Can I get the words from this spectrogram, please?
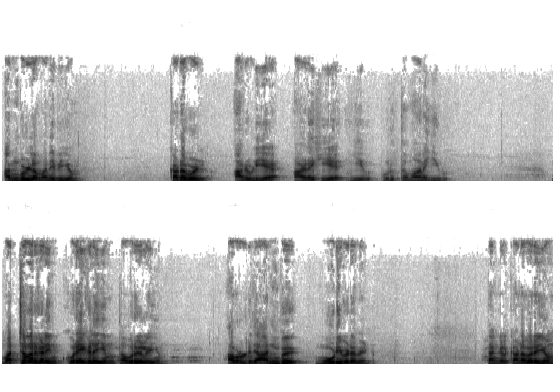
அன்புள்ள மனைவியும் கடவுள் அருளிய அழகிய ஈவு பொருத்தமான ஈவு. மற்றவர்களின் குறைகளையும் தவறுகளையும் அவர்களுடைய அன்பு மூடிவிட வேண்டும். தங்கள் கணவரையும்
